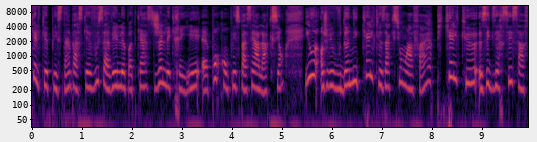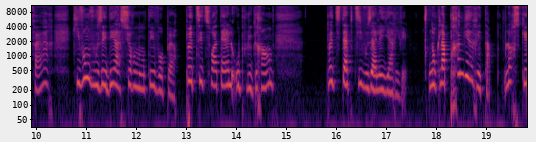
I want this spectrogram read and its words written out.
quelques pistes hein, parce que vous savez, le podcast, je l'ai créé euh, pour qu'on puisse passer à l'action. Et je vais vous donner quelques actions à faire puis quelques exercices à faire qui vont vous aider à surmonter vos peurs, petites soient-elles ou plus grandes. Petit à petit, vous allez y arriver. Donc, la première étape, lorsque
